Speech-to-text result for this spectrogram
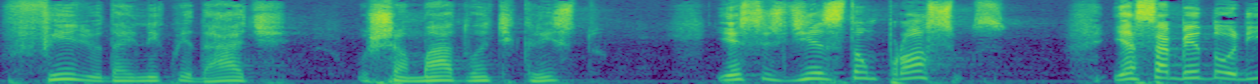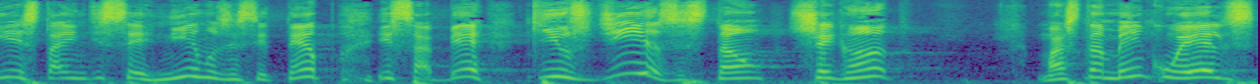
filho da iniquidade, o chamado anticristo. E esses dias estão próximos. E a sabedoria está em discernirmos esse tempo e saber que os dias estão chegando. Mas também com eles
